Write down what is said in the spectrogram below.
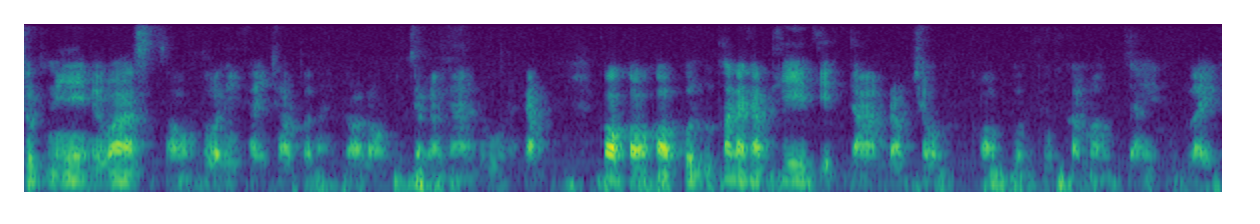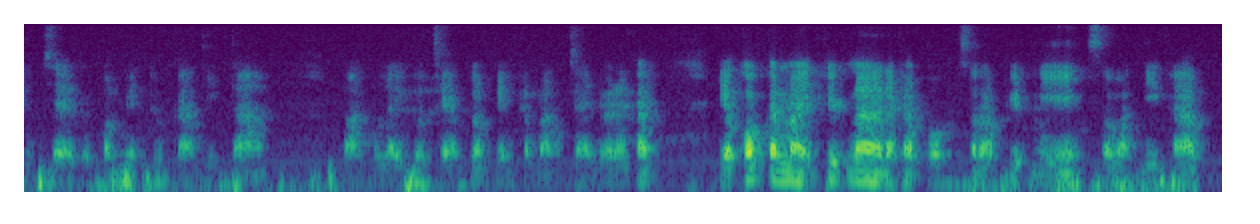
ชุดนี้หรือว่า 2 ตัวนี้ใครชอบตัวไหนก็ลองพิจารณาดูนะครับ ก็ขอขอบคุณทุกท่านนะครับที่ติดตามรับชมขอบคุณทุกกำลังใจทุกไลค์ทุกแชร์ทุกคอมเมนต์ทุกการติดตาม กดแชร์เพื่อเป็นกำลังใจด้วยนะครับ เดี๋ยวพบกันใหม่คลิปหน้านะครับ ผมสำหรับคลิปนี้ สวัสดีครับ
